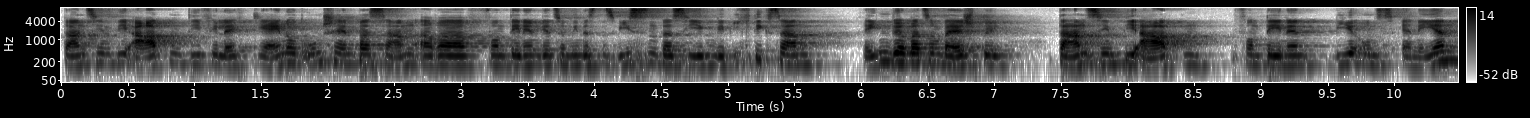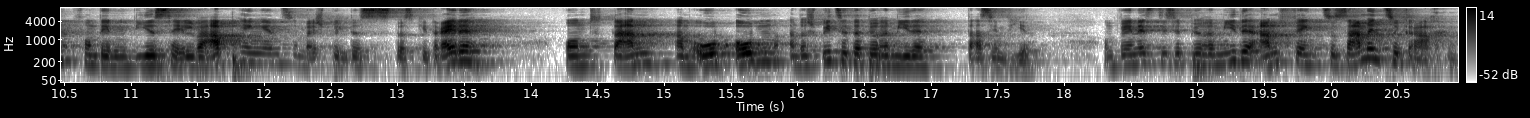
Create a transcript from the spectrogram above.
Dann sind die Arten, die vielleicht klein und unscheinbar sind, aber von denen wir zumindest wissen, dass sie irgendwie wichtig sind. Regenwürmer zum Beispiel. Dann sind die Arten, von denen wir uns ernähren, von denen wir selber abhängen, zum Beispiel das, das Getreide. Und dann am, oben an der Spitze der Pyramide, da sind wir. Und wenn jetzt diese Pyramide anfängt zusammenzukrachen,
